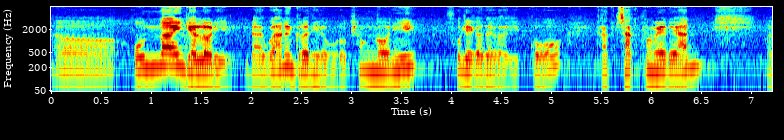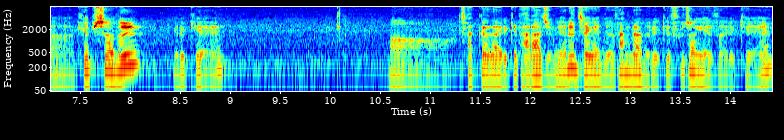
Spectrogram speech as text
어, 온라인 갤러리라고 하는 그런 이름으로 평론이 소개가 되어 있고 각 작품에 대한 어, 캡션을 이렇게 어, 작가가 이렇게 달아주면은 제가 이제 상단으로 이렇게 수정해서 이렇게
